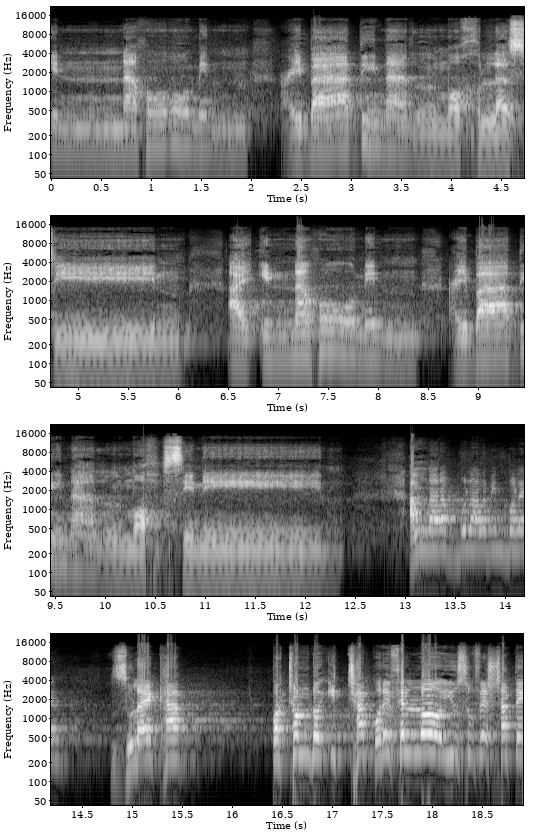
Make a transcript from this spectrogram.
إنه من عبادنا المخلصين আই ইন্নাহু মিন ইবাদিনাল মুহসিনিন। আল্লাহ রাব্বুল আলামিন বলেন, জুলাইখা প্রচণ্ড ইচ্ছা করে ফেলল ইউসুফের সাথে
